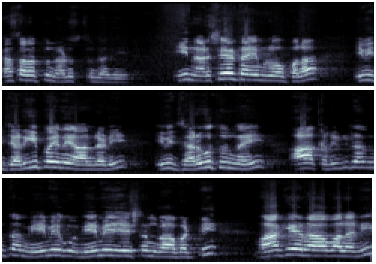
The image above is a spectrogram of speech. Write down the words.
కసరత్తు నడుస్తున్నది. ఈ నడిచే టైం లోపల ఇవి జరిగిపోయినాయి ఆల్రెడీ. ఇవి జరుగుతున్నాయి. ఆ క్రెడిట్ అంతా మేమే మేమే చేసినాం కాబట్టి మాకే రావాలని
